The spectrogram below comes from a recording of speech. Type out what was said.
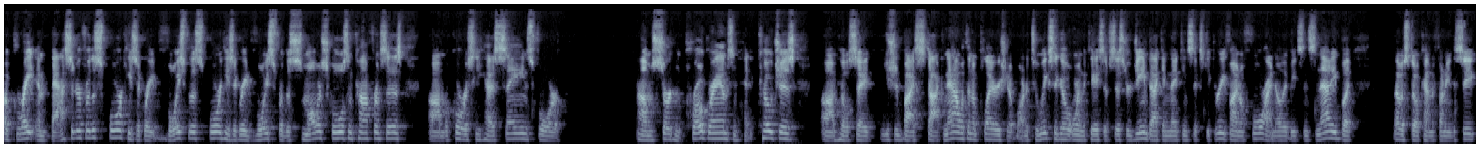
a, great ambassador for the sport. He's a great voice for the sport. He's a great voice for the smaller schools and conferences. Um, of course, he has sayings for um, certain programs and head coaches. Um, he'll say you should buy stock now within a player. You should have bought it two weeks ago. Or in the case of Sister Jean back in 1963 Final Four, I know they beat Cincinnati, but that was still kind of funny to see.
